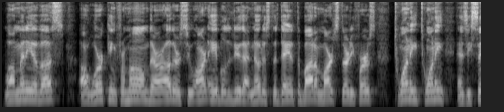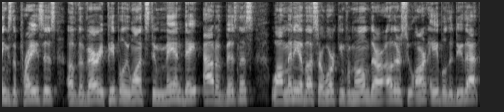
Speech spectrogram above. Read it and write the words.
While many of us are working from home, there are others who aren't able to do that. Notice the date at the bottom, March 31st, 2020, as he sings the praises of the very people he wants to mandate out of business. While many of us are working from home, there are others who aren't able to do that,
